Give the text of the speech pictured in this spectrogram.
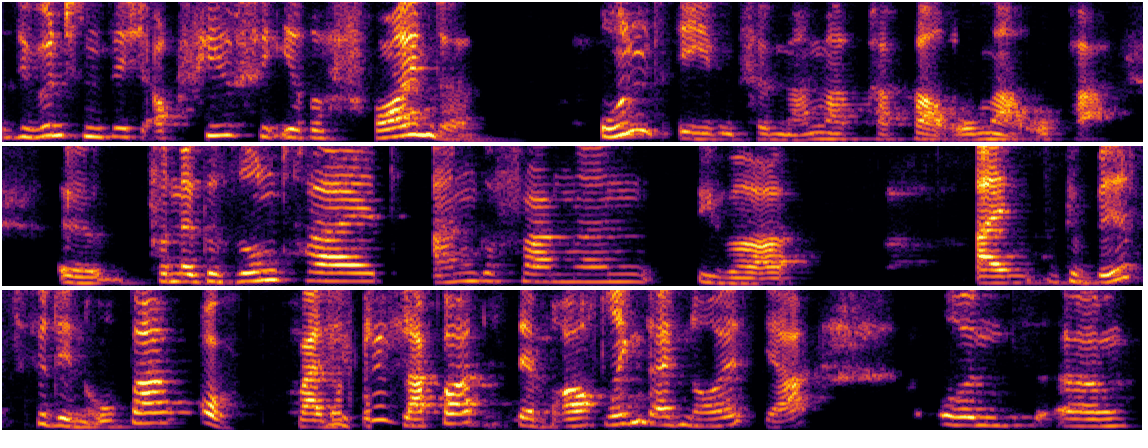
sie wünschen sich auch viel für ihre Freunde und eben für Mama, Papa, Oma, Opa. Äh, von der Gesundheit angefangen über ein Gebiss für den Opa, oh, weil das klappert, der braucht dringend ein neues, ja. Und ähm,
